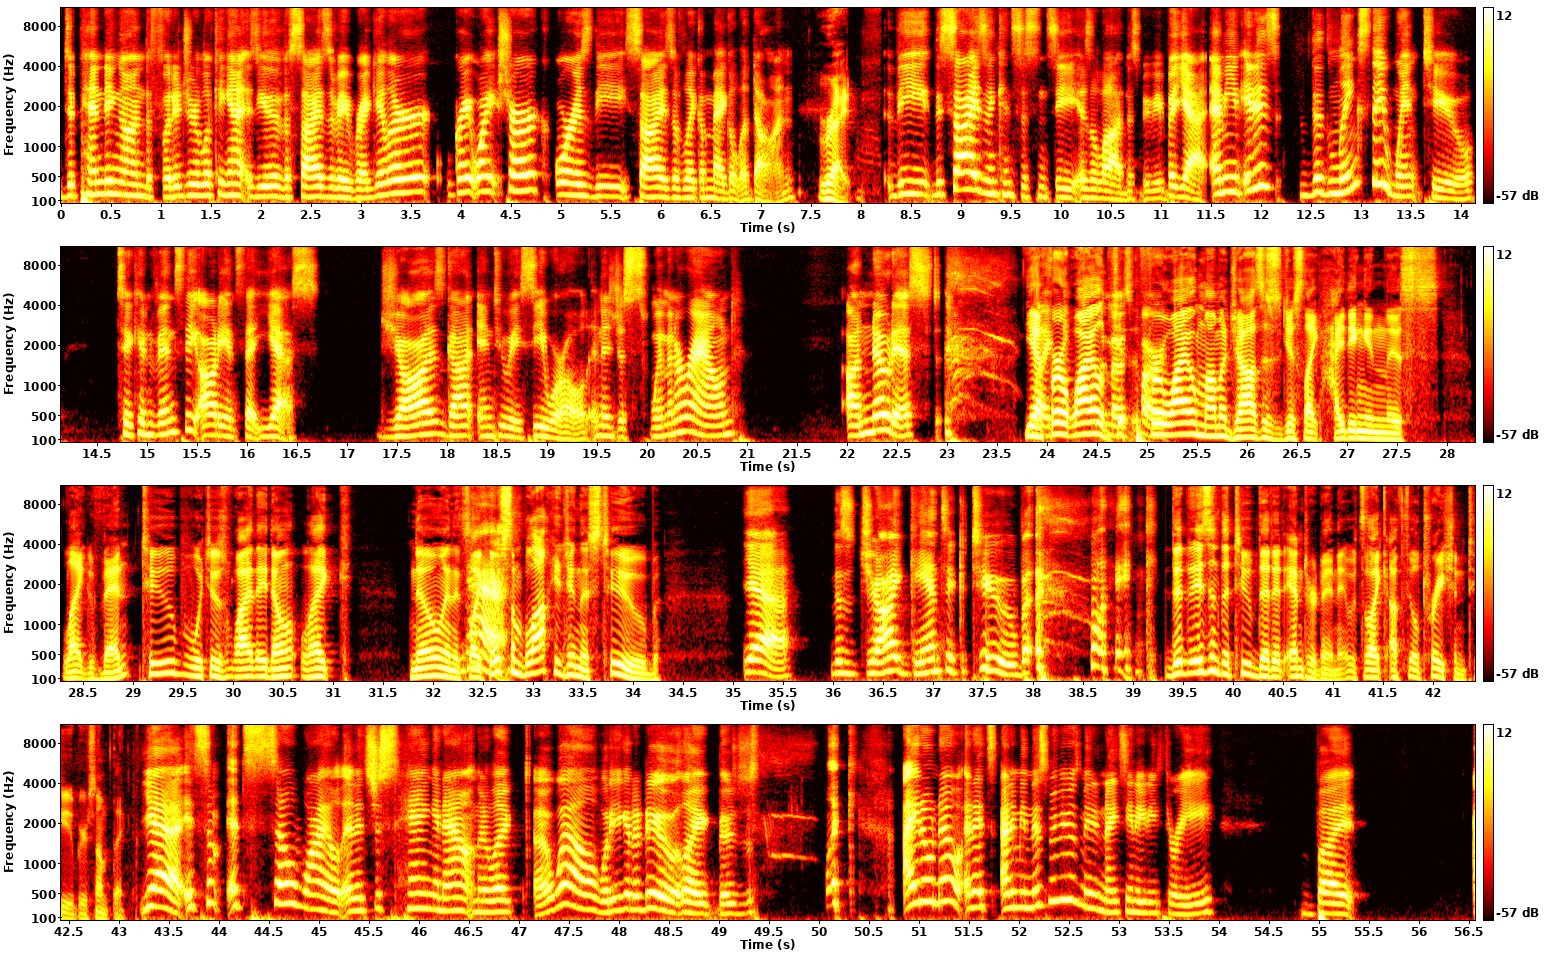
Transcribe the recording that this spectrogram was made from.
depending on the footage you're looking at is either the size of a regular great white shark or is the size of like a megalodon Right. the the size and consistency is a lot in this movie but yeah i mean it is the links they went to to convince the audience that yes jaws got into a Sea World and is just swimming around unnoticed Yeah, like, for a while, J- for a while, Mama Jaws is just like hiding in this like vent tube, which is why they don't like know. And it's like there's some blockage in this tube. yeah this gigantic tube like That isn't the tube that it entered in. It was like a filtration tube or something. Yeah, it's some it's so wild and it's just hanging out and they're like, "Oh well, what are you going to do?" Like there's just like I don't know. And it's I mean this movie was made in 1983, but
